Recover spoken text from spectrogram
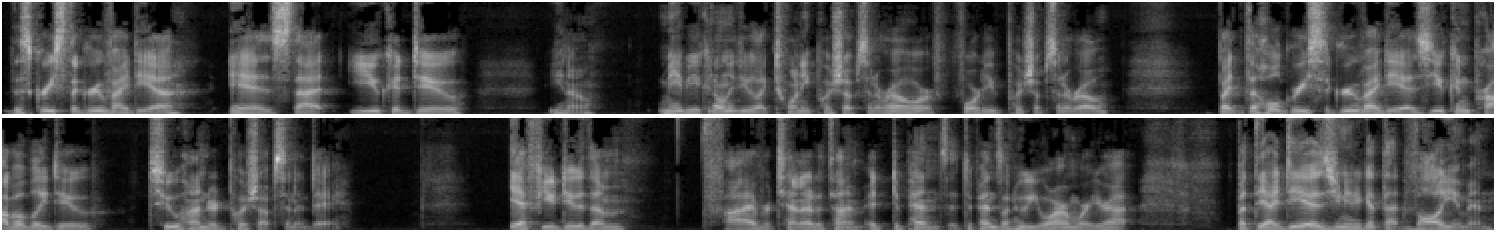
This grease the groove idea is that you could do, you know, maybe you can only do like 20 push ups in a row or 40 push ups in a row. But the whole grease the groove idea is you can probably do 200 push ups in a day. If you do them five or 10 at a time, it depends. It depends on who you are and where you're at. But the idea is you need to get that volume in.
